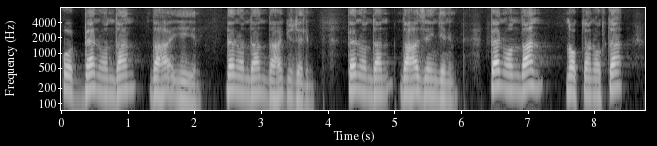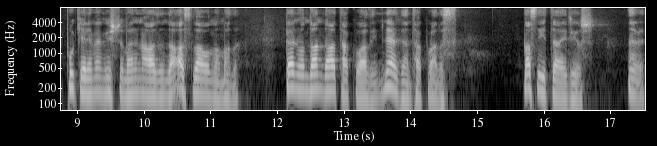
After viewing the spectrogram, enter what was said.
o ben ondan daha iyiyim. Ben ondan daha güzelim. Ben ondan daha zenginim. Ben ondan nokta nokta bu kelime Müslümanın ağzında asla olmamalı. Ben ondan daha takvalıyım. Nereden takvalısın? Nasıl iddia ediyorsun? Evet.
